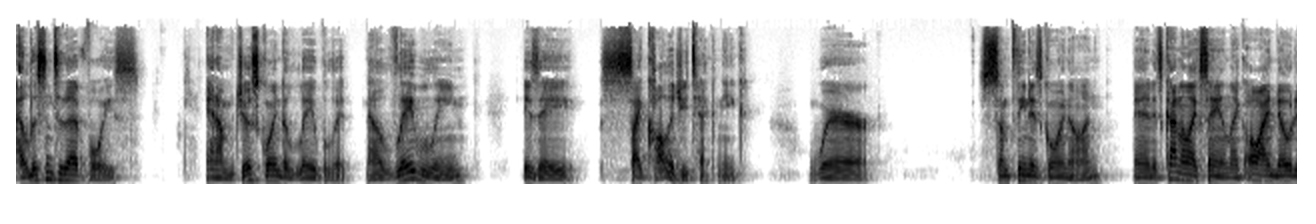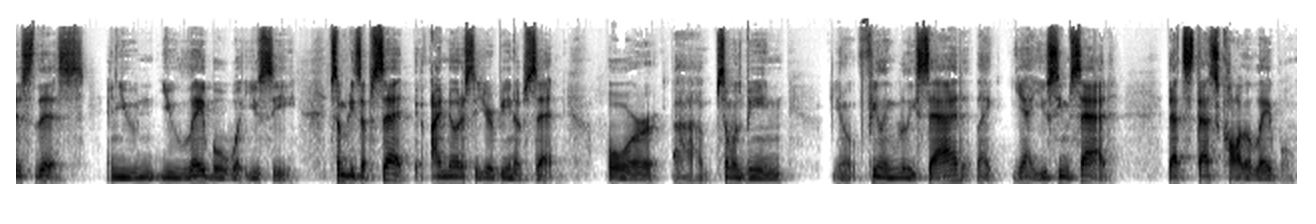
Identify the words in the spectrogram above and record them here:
I listen to that voice, and I'm just going to label it. Now, labeling is a psychology technique where something is going on and it's kind of like saying like oh i noticed this and you you label what you see if somebody's upset i notice that you're being upset or uh, someone's being you know feeling really sad like yeah you seem sad. That's that's called a label.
